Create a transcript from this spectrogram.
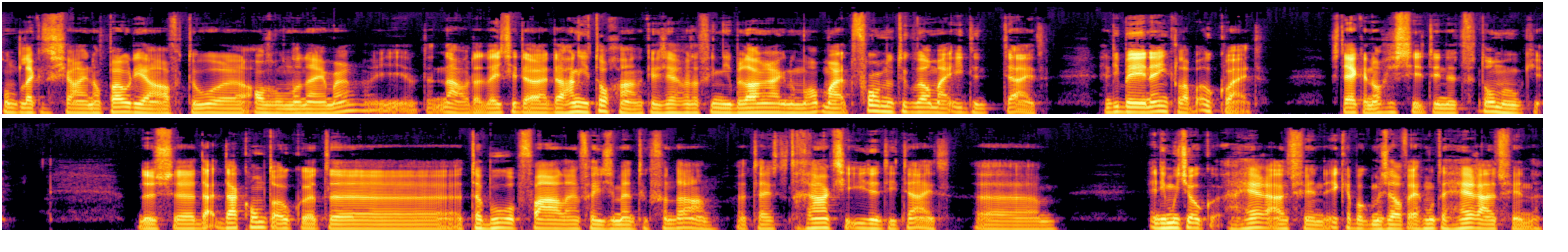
stond lekker te shine op podia af en toe als ondernemer. Nou, dat weet je, daar, daar hang je toch aan. Kun je zeggen, dat vind ik niet belangrijk, noem maar op. Maar het vormt natuurlijk wel mijn identiteit. En die ben je in één klap ook kwijt. Sterker nog, je zit in het verdomme hoekje. Dus uh, daar komt ook het uh, taboe op falen en faillissement natuurlijk vandaan. Het, heeft, het raakt je identiteit. Um, en die moet je ook heruitvinden. Ik heb ook mezelf echt moeten heruitvinden.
